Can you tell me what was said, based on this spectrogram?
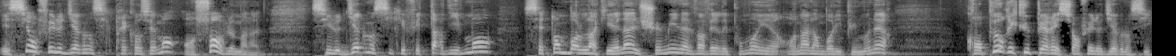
Et si on fait le diagnostic précocement, on sauve le malade. Si le diagnostic est fait tardivement, cette embole-là qui est là, elle chemine, elle va vers les poumons et on a l'embolie pulmonaire qu'on peut récupérer si on fait le diagnostic,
